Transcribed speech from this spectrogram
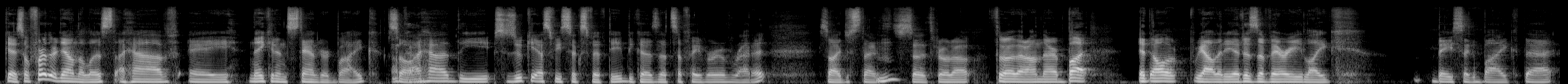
okay, so further down the list, I have a naked and standard bike. So Okay. I had the Suzuki SV650 because that's a favorite of Reddit. So I just Mm-hmm. so throw it out, throw that on there. But in all reality, it is a very like basic bike that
